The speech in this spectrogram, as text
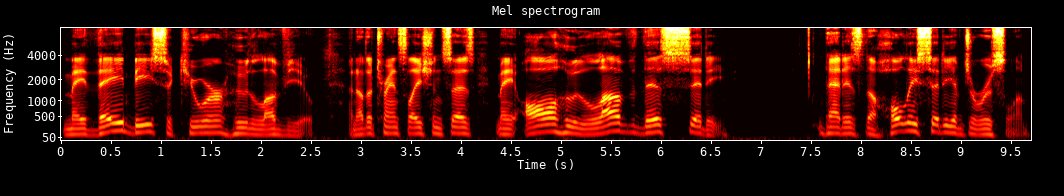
May they be secure who love you. Another translation says, May all who love this city, that is the holy city of Jerusalem,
